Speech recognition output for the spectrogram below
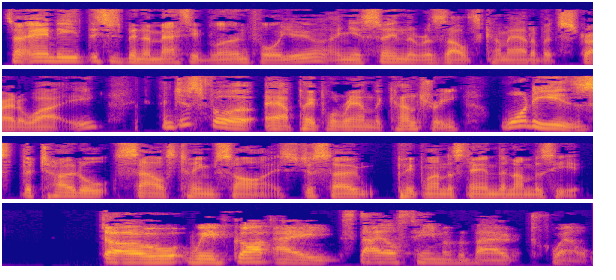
So Andy, this has been a massive learn for you and you've seen the results come out of it straight away. And just for our people around the country, what is the total sales team size? Just so people understand the numbers here. So we've got a sales team of about 12.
